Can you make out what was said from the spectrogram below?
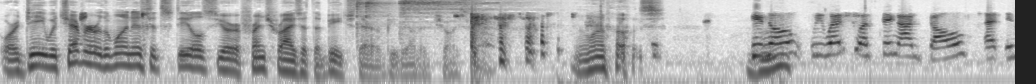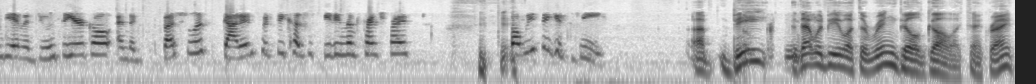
or D, whichever the one is that steals your French fries at the beach? There would be the other choice. one of those. You Mm-hmm. know, we went to a thing on gulls at Indiana Dunes a year ago, and the specialist got into it because of feeding them French fries. but we think it's B. Uh, B, that would be what the ring-billed gull, I think, right?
